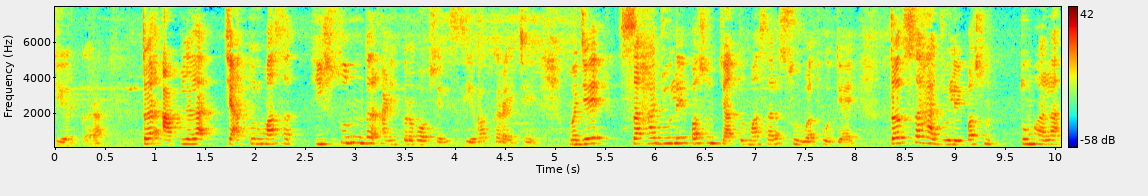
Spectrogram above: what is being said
शेअर करा. तर आपल्याला चातुर्मासात ही सुंदर आणि प्रभावशाली सेवा करायची आहे. म्हणजे सहा जुलैपासून चातुर्मासाला सुरुवात होते आहे. तर सहा जुलैपासून तुम्हाला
